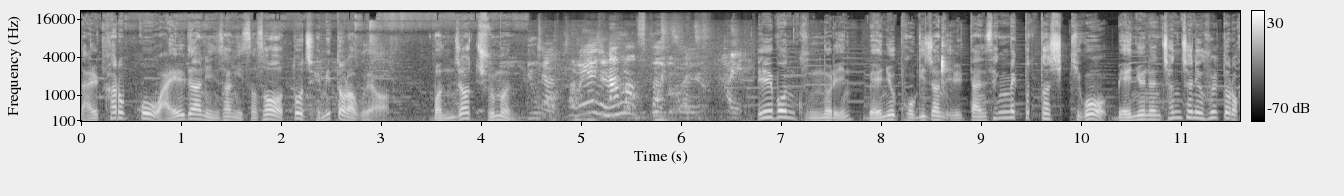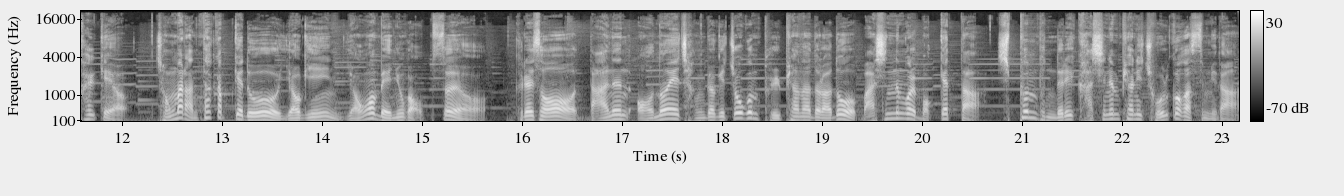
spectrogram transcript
날카롭고 와일드한 인상이 있어서 또 재밌더라고요. 먼저 주문. じゃあとりあえず生2つはい、 일본 국룰인 메뉴 보기 전 일단 생맥부터 시키고 메뉴는 천천히 훑도록 할게요. 정말 안타깝게도 여긴 영어 메뉴가 없어요. 그래서 나는 언어의 장벽이 조금 불편하더라도 맛있는 걸 먹겠다 싶은 분들이 가시는 편이 좋을 것 같습니다.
